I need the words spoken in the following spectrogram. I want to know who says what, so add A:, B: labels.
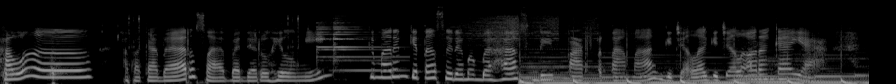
A: Halo, apa kabar sahabat Darul Hilmi? Kemarin kita sudah membahas di part pertama gejala-gejala orang kaya.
